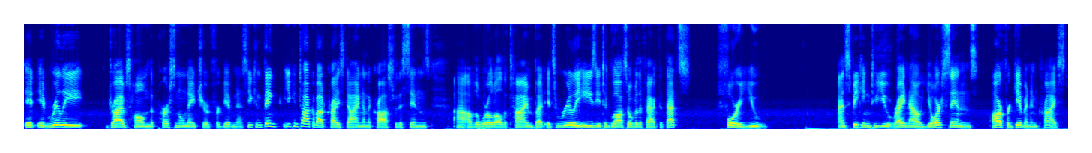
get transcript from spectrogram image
it it really drives home the personal nature of forgiveness. You can think you can talk about Christ dying on the cross for the sins uh, of the world all the time, but it's really easy to gloss over the fact that that's for you. I'm speaking to you right now. Your sins are forgiven in Christ.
